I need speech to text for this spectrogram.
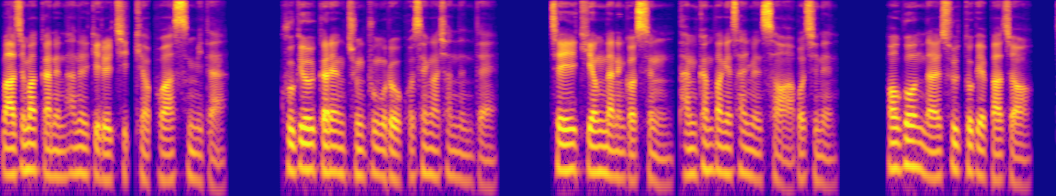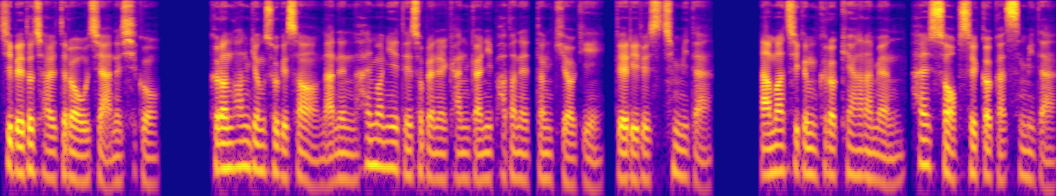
마지막 가는 하늘길을 지켜보았습니다. 9개월가량 중풍으로 고생하셨는데 제일 기억나는 것은 단칸방에 살면서 아버지는 허구한 날 술독에 빠져 집에도 잘 들어오지 않으시고 그런 환경 속에서 나는 할머니의 대소변을 간간히 받아냈던 기억이 뇌리를 스칩니다. 아마 지금 그렇게 하라면 할 수 없을 것 같습니다.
